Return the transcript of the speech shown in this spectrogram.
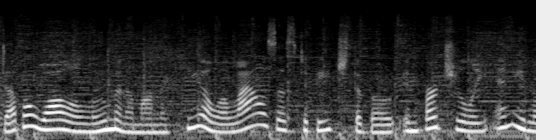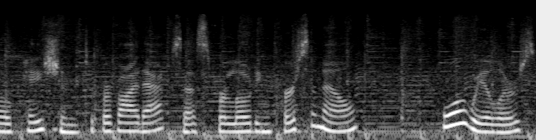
Double wall aluminum on the keel allows us to beach the boat in virtually any location to provide access for loading personnel, four-wheelers,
